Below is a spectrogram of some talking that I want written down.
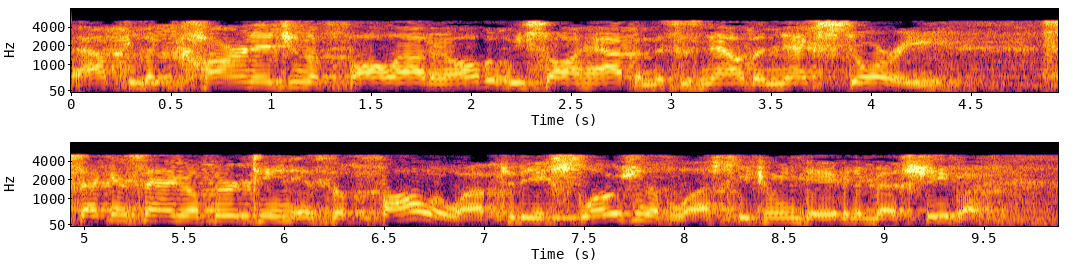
After the carnage and the fallout and all that we saw happen. This is now the next story. 2 Samuel 13 is the follow-up to the explosion of lust between David and Bathsheba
